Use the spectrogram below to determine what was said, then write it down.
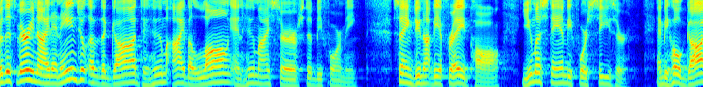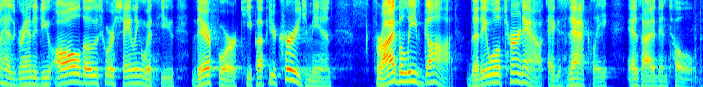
For this very night, an angel of the God to whom I belong and whom I serve stood before me, saying, Do not be afraid, Paul. You must stand before Caesar. And behold, God has granted you all those who are sailing with you. Therefore, keep up your courage, men, for I believe God that it will turn out exactly as I have been told.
